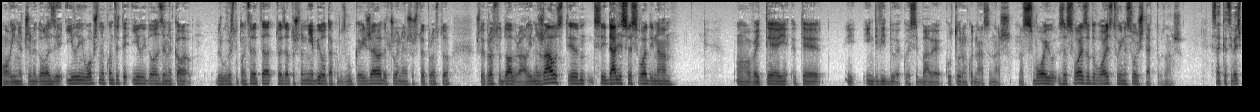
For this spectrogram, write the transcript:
ovaj, inače ne dolaze ili uopšte na koncerte ili dolaze na kao drugu vrstu koncerta, to je zato što nije bilo takvog zvuka i žele da čuje nešto što je prosto što je prosto dobro, ali nažalost se i dalje sve svodi na ovaj, te, te individue koje se bave kulturom kod nas, znaš, na svoju, za svoje zadovoljstvo i na svoju štetu, znaš. Sad kad si već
